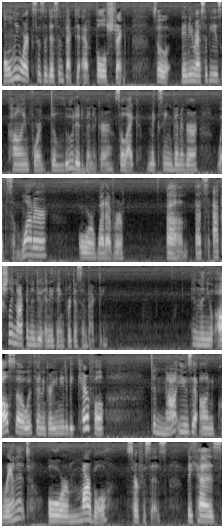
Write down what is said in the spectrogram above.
only works as a disinfectant at full strength. So any recipes calling for diluted vinegar, so like mixing vinegar with some water or whatever, um, that's actually not going to do anything for disinfecting. And then you also, with vinegar, you need to be careful to not use it on granite or marble surfaces because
